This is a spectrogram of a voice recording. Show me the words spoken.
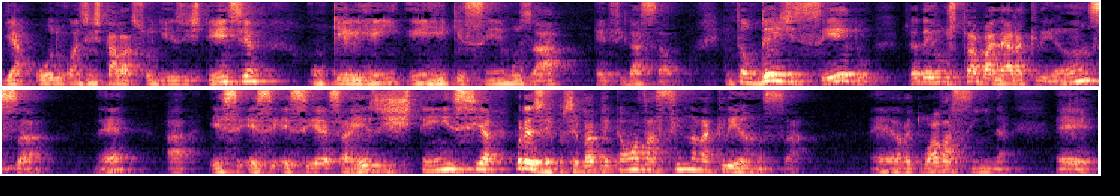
de acordo com as instalações de resistência com que ele enriquecemos a edificação. Então, desde cedo, já devemos trabalhar a criança, né? A, esse, esse, esse, essa resistência. Por exemplo, você vai aplicar uma vacina na criança, né? ela vai tomar vacina. É,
